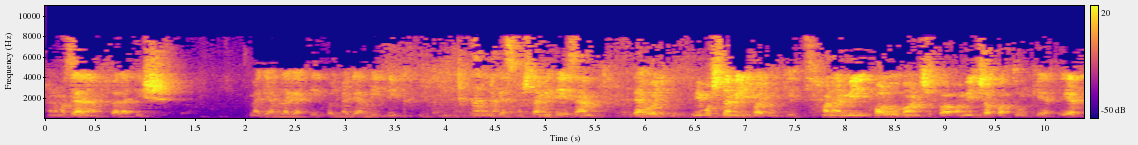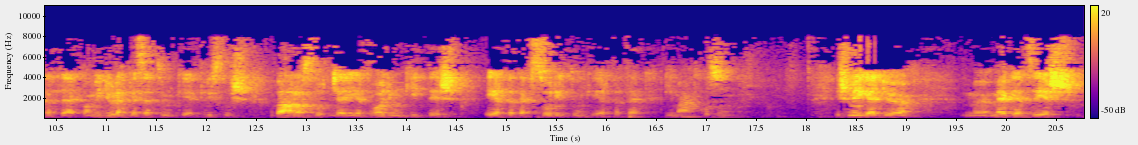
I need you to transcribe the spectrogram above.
hanem az ellenfelet is megemlegetik, vagy megemlítik. Mondjuk ezt most nem idézem, de hogy mi most nem így vagyunk itt, hanem mi valóban csak a, a mi csapatunkért, értetek, a mi gyülekezetünkért, Krisztus választottjaiért vagyunk itt, és értetek, szorítunk, értetek, imádkozunk. És még egy megjegyzés,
